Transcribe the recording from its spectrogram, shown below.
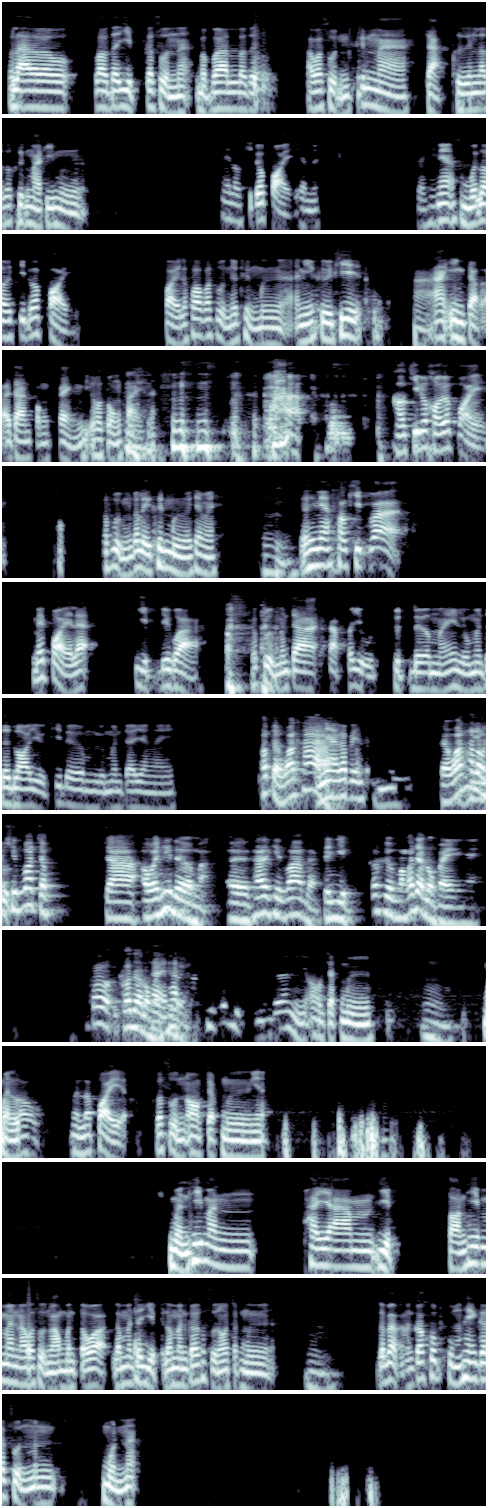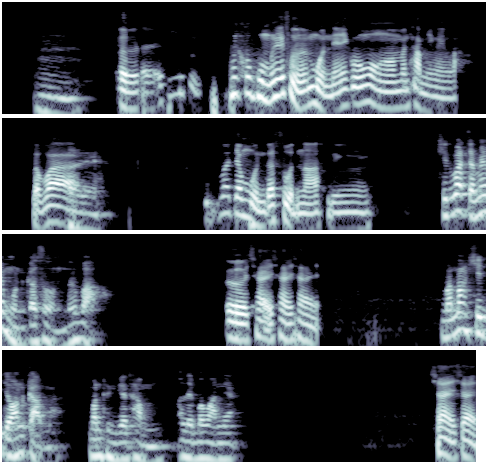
เวลาเราเราจะหยิบกระสุนอะแบบว่าเราจะเอากระสุนขึ้นมาจากพื้นแล้วก็ขึ้นมาที่มือ ให้เราคิดว่าปล่อยใช่ไหมแต่ทีเนี้ยสมมุติเราคิดว่าปล่อย ปล่อยแล้วพอกระสุนจะถึงมืออะอันนี้คือที่อ่าอ้างอิงจากอาจารย์ปองแปงที่เขาสงสัยนะว่าเขาคิดว่าเขาจะปล่อย กระสุนมันก็เลยขึ้นมือใช่ไหมอืมแล้วทีเนี้ยเขาคิดว่า ไม่ปล่อยแล้วหยิบดีกว่ากระสุนมันจะกลับไปอยู่จุดเดิมไหมหรือมันจะรออยู่ที่เดิมหรือมันจะยังไงก็แต่ว่าถ้าอันเนี้ยก็เป็น แต่ว่าถ้าเราคิดว่าจะจะเอาไว้ที่เดิมอะเออถ้าคิดว่าแบบจะหยิบก็คือมันก็จะลงไปไง ก็ก็จะลงไปใช่ที่ถ้าเดิมมันก็หนีออกจากมือ อืม เหมือนเราเหมือนเราปล่อยอะกระสุนออกจากมือเงี้ย เหมือนที่มันพยายามหยิบตอนที่มันเอากระสุนวางบนโต๊ะอะแล้วมันจะหยิบแล้วมันก็กระสุนออกจากมืออืมแล้วแบบมันก็ควบคุมให้กระสุนมันหมุนอะอืม เออแต่ไอ้ที่สุดให้ควบคุมให้กระสุนมันหมุนเนี่ยกูก็งงว่ามันทำยังไงวะแบบว่าเออคิดว่าจะหมุนกระสุนเหรอหรือยังไงคิดว่าจะไม่หมุนกระสุนหรือเปล่า เออใช่ใช่ใช่มันต้องคิดย้อนกลับอะ มันถึงจะทำอะไรประมาณเนี้ย ใช่ใช่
